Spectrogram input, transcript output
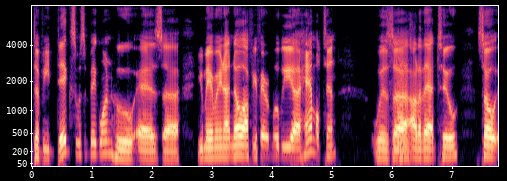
Daveed Diggs was a big one, who, as uh, you may or may not know, off your favorite movie uh, Hamilton, was uh, mm-hmm. out of that too. So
